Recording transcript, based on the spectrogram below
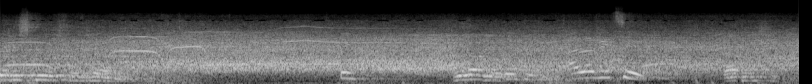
Britney spiritual journey. Thank, you. We love you. thank you. I love you too. God bless you.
